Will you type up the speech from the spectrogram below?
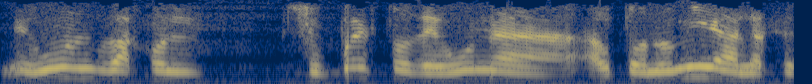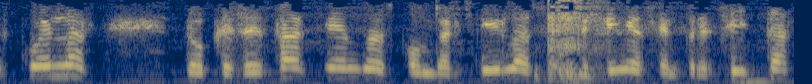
un, bajo el supuesto de una autonomía a las escuelas, lo que se está haciendo es convertirlas en pequeñas empresitas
